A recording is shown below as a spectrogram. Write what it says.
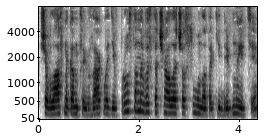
що власникам цих закладів просто не вистачало часу на такі дрібниці.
